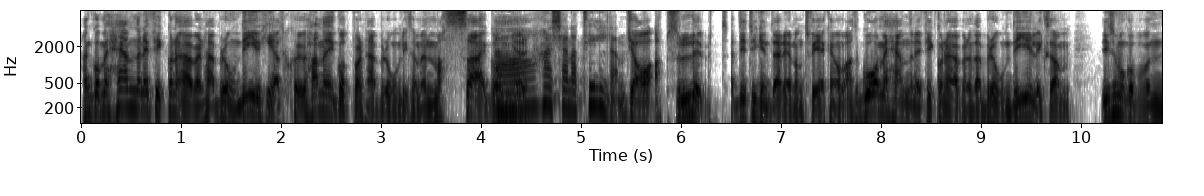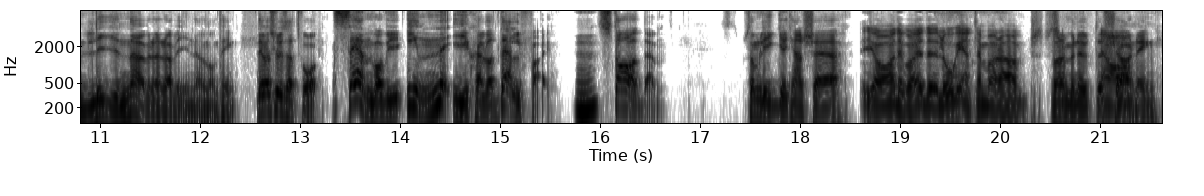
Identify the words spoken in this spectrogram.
Han går med händerna i fickorna över den här bron. Det är ju helt sjukt. Han har ju gått på den här bron liksom en massa gånger. Ja, han känner till den. Ja, absolut. Det tycker inte jag det är någon tvekan om. Att gå med händerna i fickorna över den där bron, det är ju liksom, det är som att gå på en lina över en ravin eller någonting. Det var slutsats två. Sen var vi ju inne i själva Delphi, staden, som ligger kanske Ja, det, var, det låg egentligen bara... några minuters Ja. körning.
